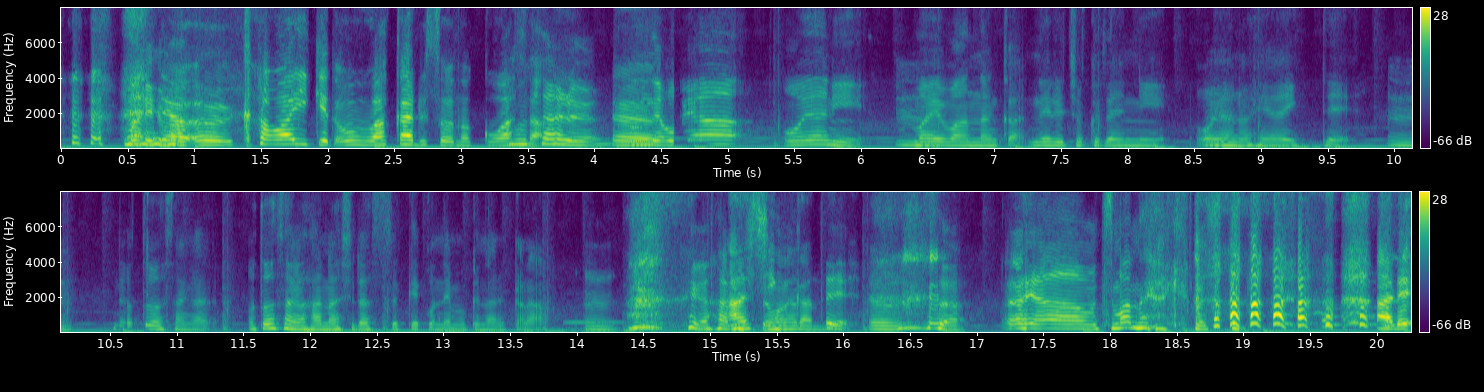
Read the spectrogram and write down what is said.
毎い晩。やうん可愛いけどうんわかるその怖わさ。かる、ん。で親親にうん。毎晩なんか寝る直前に親の部屋行って、うん。でお父さんがお父さんが話し出すと結構眠くなるから。うん。話してもら安心感ってで。うん。そう。いやつまんないだけマジ あれ？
